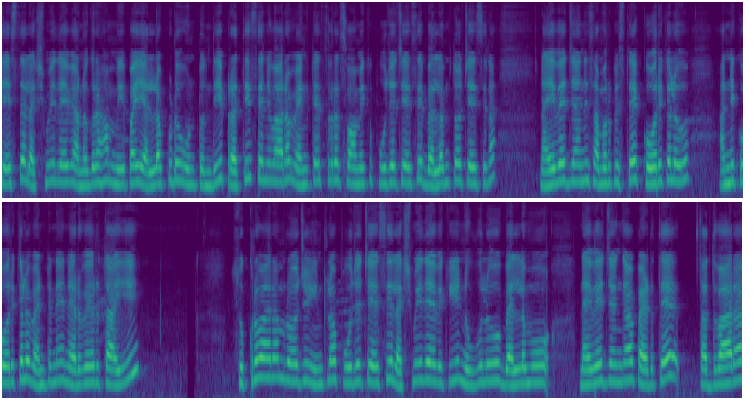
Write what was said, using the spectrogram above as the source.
చేస్తే లక్ష్మీదేవి అనుగ్రహం మీపై ఎల్లప్పుడూ ఉంటుంది. ప్రతి శనివారం వెంకటేశ్వర స్వామికి పూజ చేసి బెల్లంతో చేసిన నైవేద్యాన్ని సమర్పిస్తే కోరికలు అన్ని కోరికలు వెంటనే నెరవేరుతాయి. శుక్రవారం రోజు ఇంట్లో పూజ చేసి లక్ష్మీదేవికి నువ్వులు బెల్లము నైవేద్యంగా పెడితే తద్వారా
